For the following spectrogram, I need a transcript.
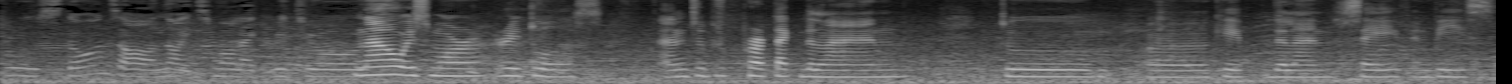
through stones, or no? It's more like rituals. Now it's more rituals and to protect the land, to uh, keep the land safe and peace.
